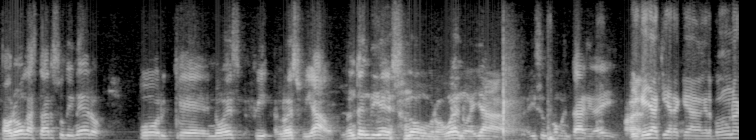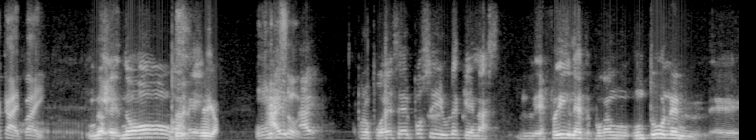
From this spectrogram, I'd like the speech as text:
para no gastar su dinero porque no es, fi- no es fiado. No entendí eso, no, bro. Bueno, ella hizo un comentario ahí. ¿Y que ella quiere que haga? Que le pongan una carpa ahí. No, eh, no eh. Un hay- pero puede ser posible que en las le- filas te pongan un, un túnel eh,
